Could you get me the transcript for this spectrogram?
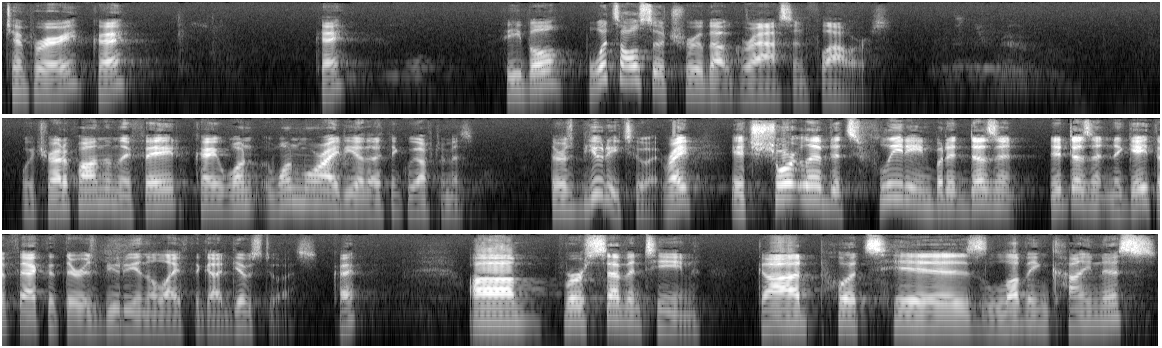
Temporary, okay? Okay? Feeble. What's also true about grass and flowers? We tread upon them, they fade. Okay, one, one more idea that I think we often miss. There's beauty to it, right? It's short lived, it's fleeting, but it doesn't, it doesn't negate the fact that there is beauty in the life that God gives to us. Okay? Um, verse 17 God puts his loving kindness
